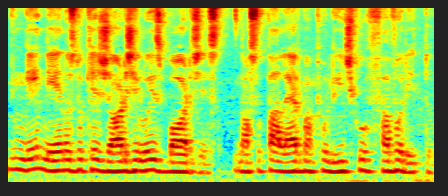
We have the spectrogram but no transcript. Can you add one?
ninguém menos do que Jorge Luiz Borges, nosso Palermo político favorito.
